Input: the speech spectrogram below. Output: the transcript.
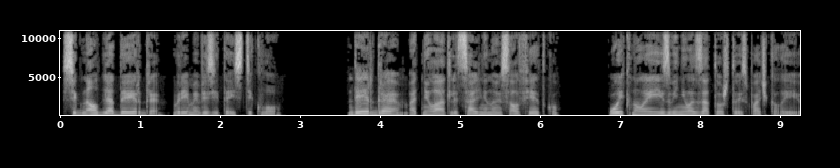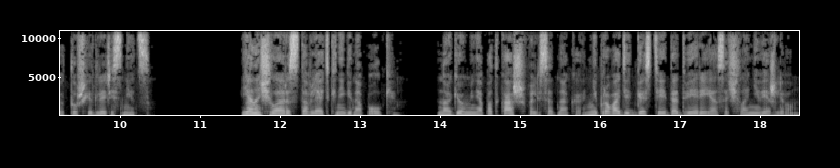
Сигнал для Дейрдре, время визита истекло. Дейрдре отняла от лица льняную салфетку, ойкнула и извинилась за то, что испачкала ее тушью для ресниц. Я начала расставлять книги на полке. Ноги у меня подкашивались, однако не проводить гостей до двери я сочла невежливым.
